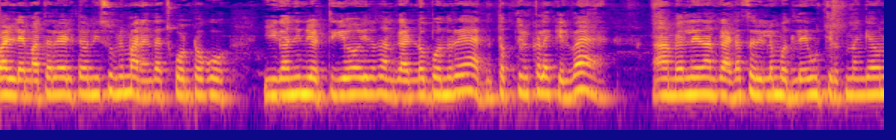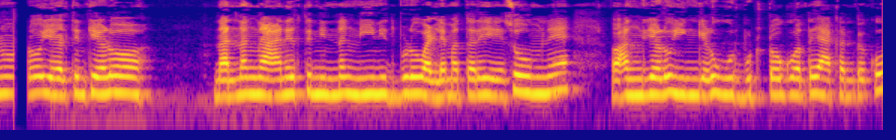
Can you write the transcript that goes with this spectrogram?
ಒಳ್ಳೆ ಮಾತ್ರ ಹೇಳ್ತಾವೆ, ನೀ ಸುಮ್ಮನೆ ಮನೆ ಹಚ್ಕೊಂಡು ಹೋಗು. ಈಗ ನೀನು ಎತ್ತಿಯೋ ಇಲ್ಲ ನನ್ನ ಗಂಡ ಬಂದ್ರೆ ಅದು ತಪ್ಪು ತಿಳ್ಕೊಳಕ್ಕಿಲ್ವಾ? ಆಮೇಲೆ ನನ್ನ ಗಂಡ ಸರಿಯಿಲ್ಲ, ಮೊದಲೇ ಹುಚ್ಚಿರ್ತ ನಂಗೆ ಅವನು. ಹೇಳ್ತೀನಿ ಕೇಳು. ನನ್ನಂಗೆ ನಾನು ಇರ್ತೀನಿ ನಿನ್ನಂಗೆ ನೀನು ಇದ್ಬಿಡು, ಒಳ್ಳೆ ಮಾತಾರೆ ಸುಮ್ಮನೆ ಹಂಗೇಳು ಹಿಂಗೇಳು ಊರ್ ಬಿಟ್ಟು ಹೋಗು ಅಂತ ಯಾಕನ್ಬೇಕು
